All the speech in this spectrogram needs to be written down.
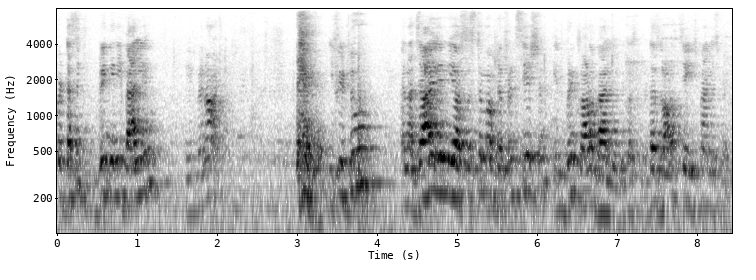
but does it bring any value? It may not. if you do an agile in your system of differentiation, it brings a lot of value because it does a lot of change management.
